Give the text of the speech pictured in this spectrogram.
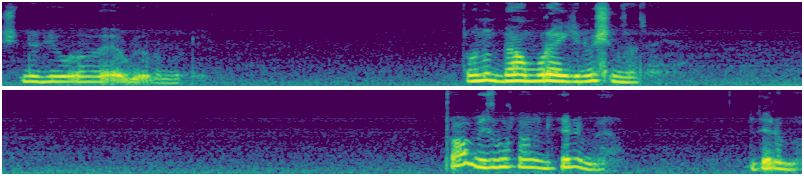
Şimdi diyorum ve ölüyorum. Oğlum ben buraya girmişim zaten. Tamam biz buradan gidelim ya. Gidelim ya.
